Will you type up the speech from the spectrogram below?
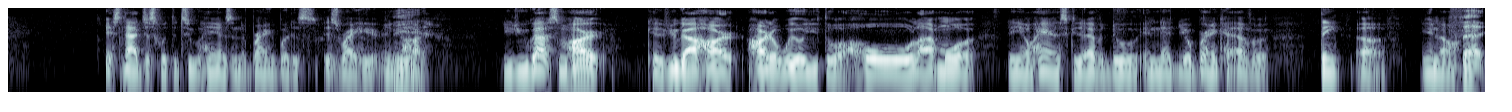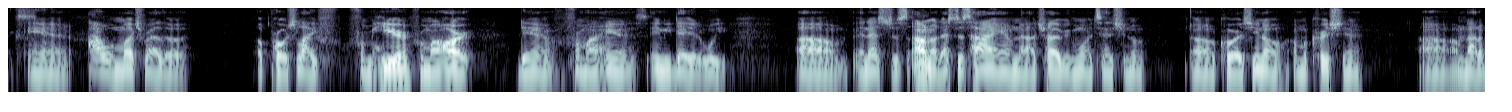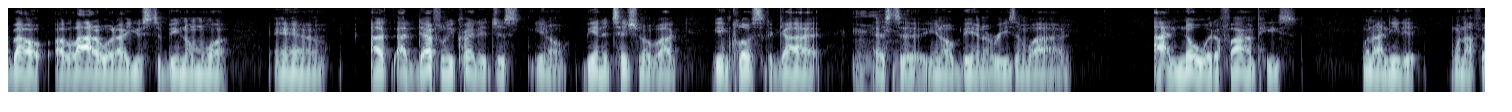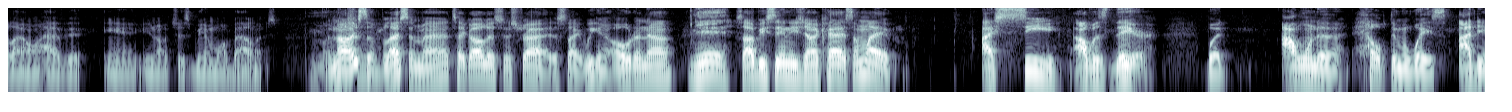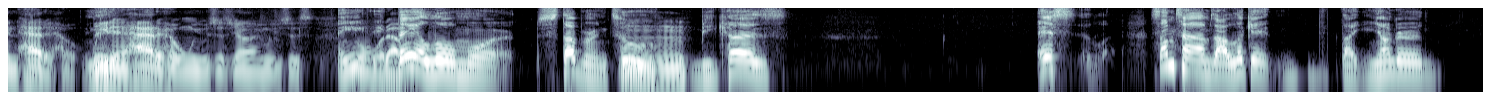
It's not just with the two hands and the brain, but it's it's right here in your Yeah. heart. You you got some heart. Cause if you got heart, heart of will, you through a whole lot more than your hands could ever do, and that your brain could ever think of. You know. Facts. And I would much rather approach life from here, from my heart, than from my hands any day of the week. Um, and that's just I don't know. That's just how I am now. I try to be more intentional. Uh, of course, you know I'm a Christian. Uh, I'm not about a lot of what I used to be no more, and I, I definitely credit just you know being intentional about getting closer to God as to mm-hmm. you know being a reason why I know where to find peace when I need it, when I feel like I don't have it, and you know just being more balanced. But no, it's a blessing, man. Take all this in stride. It's like we getting older now. Yeah. So I be seeing these young cats. I'm like, I see I was there, but I want to help them in ways I didn't have to help. We didn't have to help when we was just young. We was just And you- doing whatever. They a little more stubborn too Mhm. because it's sometimes I look at like younger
